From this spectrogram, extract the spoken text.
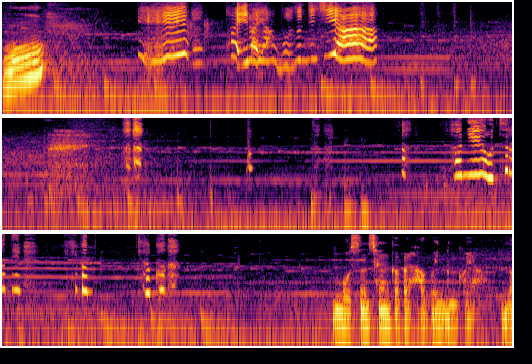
오? 예? 타이라 양 무슨 짓이야? 생각을 하고 있는 거야, 너.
